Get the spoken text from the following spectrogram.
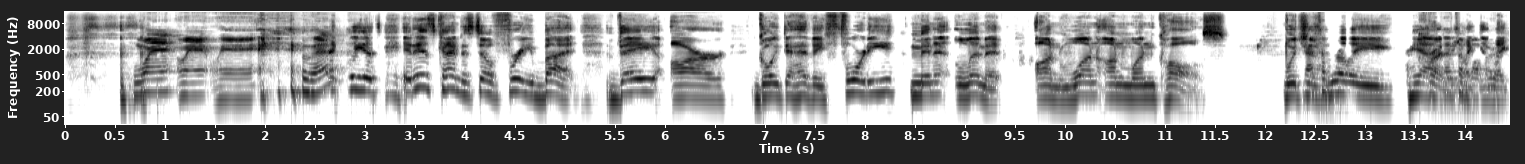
wah, wah, wah. Actually, it's, it is kind of still free, but they are going to have a 40 minute limit on one on one calls. Which That's is a- really Yeah, cruddy. that's a like,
